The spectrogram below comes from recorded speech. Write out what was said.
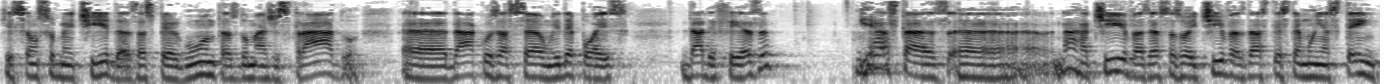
que são submetidas às perguntas do magistrado, eh, da acusação e depois da defesa. E estas eh, narrativas, essas oitivas das testemunhas têm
